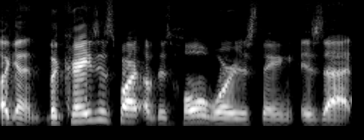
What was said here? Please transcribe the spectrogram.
again, the craziest part of this whole Warriors thing is that,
